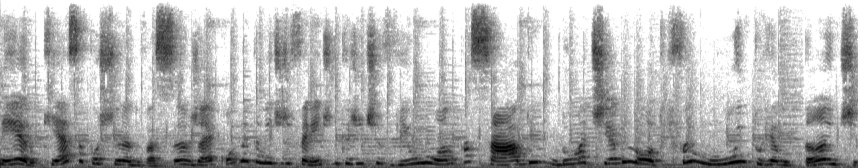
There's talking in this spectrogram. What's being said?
Primeiro, que essa postura do Vassan já é completamente diferente do que a gente viu no ano passado do Matia Binotto, que foi muito relutante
